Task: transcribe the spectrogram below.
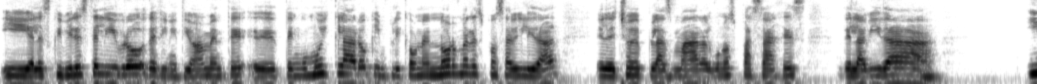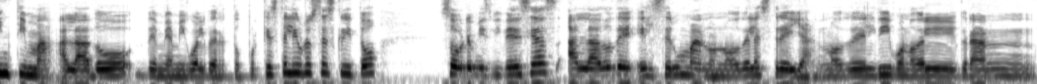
Y al escribir este libro, definitivamente eh, tengo muy claro que implica una enorme responsabilidad el hecho de plasmar algunos pasajes de la vida íntima al lado de mi amigo Alberto, porque este libro está escrito sobre mis vivencias al lado del ser humano, no de la estrella, no del divo, no del gran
